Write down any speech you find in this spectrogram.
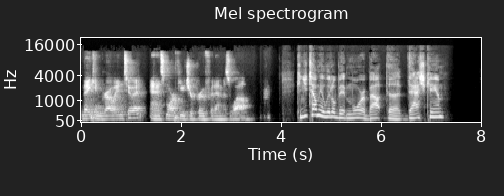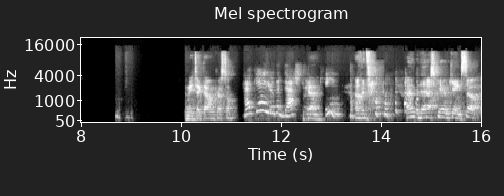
they can grow into it and it's more future proof for them as well. Can you tell me a little bit more about the dash cam? Let me take that one, Crystal. Heck yeah, you're the dash cam okay. king. I'm, a, I'm the dash cam king. So,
